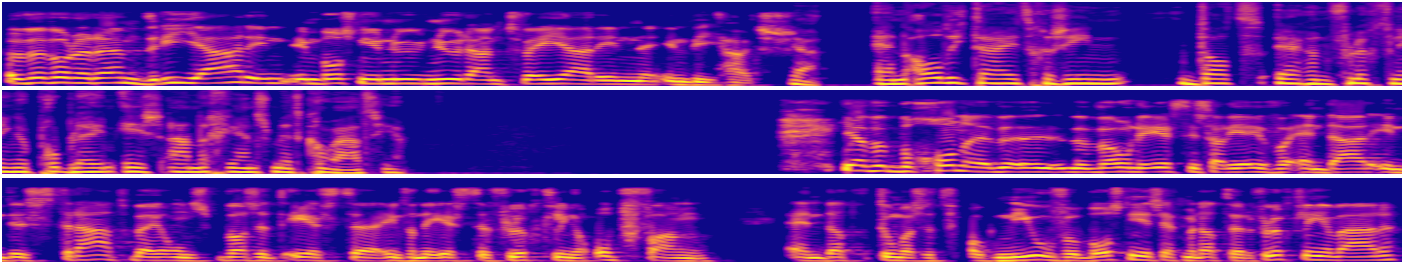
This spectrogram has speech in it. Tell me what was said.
We wonen ruim drie jaar in, in Bosnië, nu, nu ruim twee jaar in, in Bihać. Ja, en al die tijd gezien dat er een vluchtelingenprobleem is aan de grens met Kroatië? Ja, we begonnen, we, we woonden eerst in Sarajevo en daar in de straat bij ons was het eerst een van de eerste vluchtelingenopvang. En dat, toen was het ook nieuw voor Bosnië, zeg maar, dat er vluchtelingen waren.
